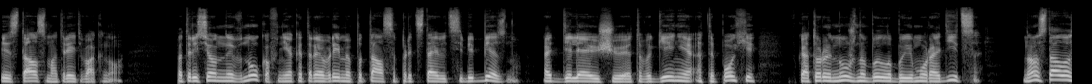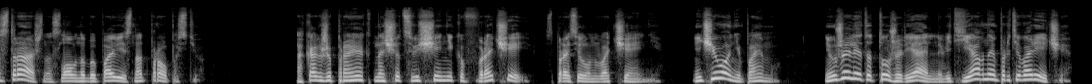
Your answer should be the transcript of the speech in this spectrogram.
и стал смотреть в окно. Потрясенный Внуков некоторое время пытался представить себе бездну, отделяющую этого гения от эпохи, в которой нужно было бы ему родиться, но стало страшно, словно бы повис над пропастью. «А как же проект насчет священников-врачей?» — спросил он в отчаянии. «Ничего не пойму. Неужели это тоже реально? Ведь явное противоречие».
